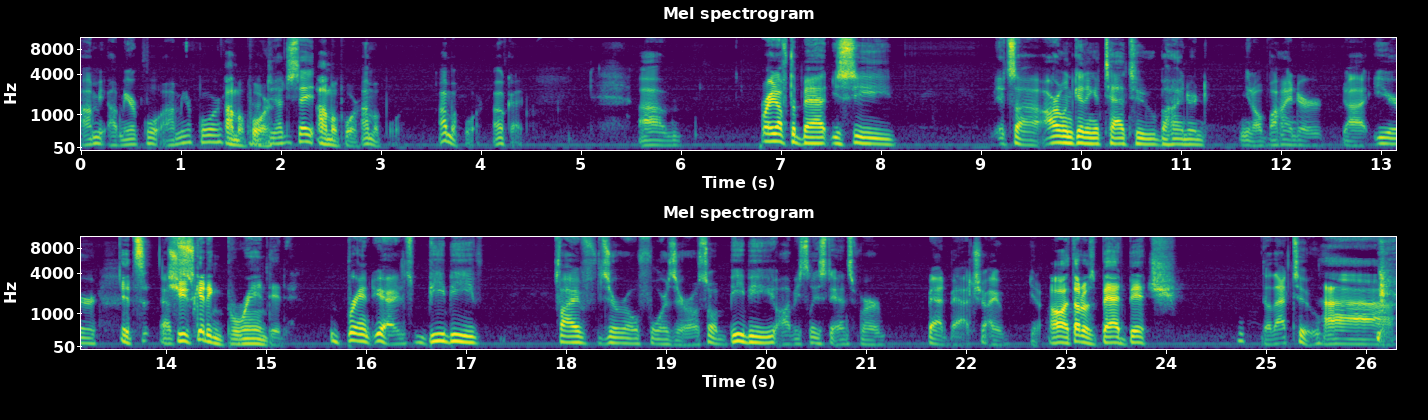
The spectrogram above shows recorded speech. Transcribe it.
Amir, Amirpour? Amirpour? Amirpour. How'd you say it? Amapour. Amirpour. Amirpour. Okay. Um, right off the bat, you see it's uh, Arlen getting a tattoo behind her, you know, behind her uh, ear. It's That's- she's getting branded. brand yeah it's bb 5040 so bb obviously stands for bad batch i you know Oh, I thought it was bad bitch. know that too Ah,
